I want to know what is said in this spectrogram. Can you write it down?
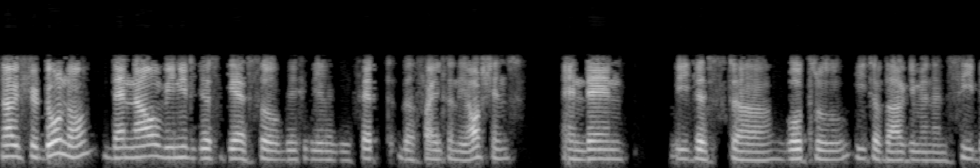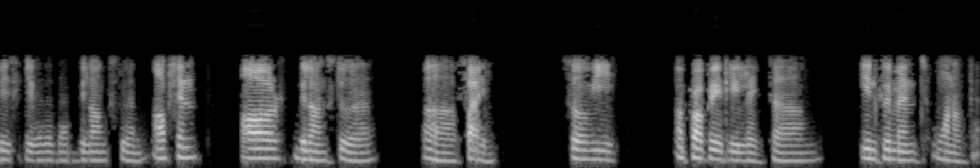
now if you don't know then now we need to just guess. So basically like we set the files and the options and then we just uh, go through each of the argument and see basically whether that belongs to an option or belongs to a, a file. So we appropriately like um, increment one of them.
